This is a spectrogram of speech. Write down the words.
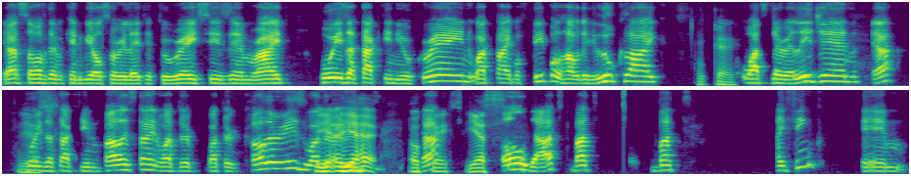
Yeah, some of them can be also related to racism, right? Who is attacked in Ukraine? What type of people? How they look like? Okay. What's their religion? Yeah, who is Yes. attacked in Palestine? What their what their color is? What Yeah, their yeah. Okay. Yes. all that but but i think um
